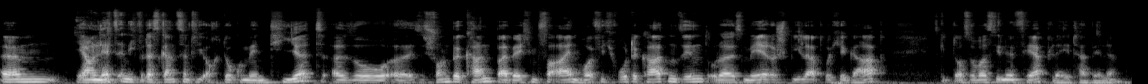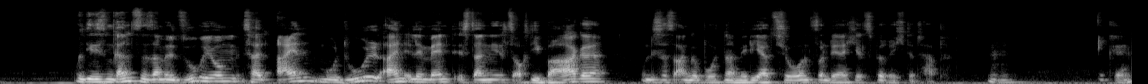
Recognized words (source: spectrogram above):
Ähm, ja, und letztendlich wird das Ganze natürlich auch dokumentiert. Also äh, es ist schon bekannt, bei welchem Verein häufig rote Karten sind oder es mehrere Spielabbrüche gab. Es gibt auch sowas wie eine Fairplay-Tabelle. Und in diesem ganzen Sammelsurium ist halt ein Modul, ein Element ist dann jetzt auch die Waage und ist das Angebot einer Mediation, von der ich jetzt berichtet habe. Mhm. Okay.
